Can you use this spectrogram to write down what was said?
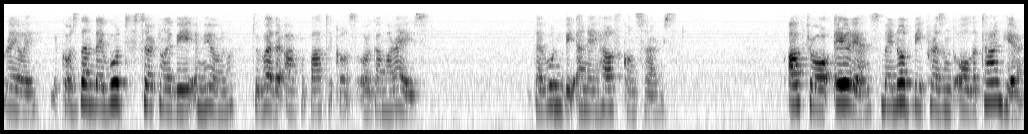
really, because then they would certainly be immune to whether alpha particles or gamma rays. There wouldn't be any health concerns. After all, aliens may not be present all the time here.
